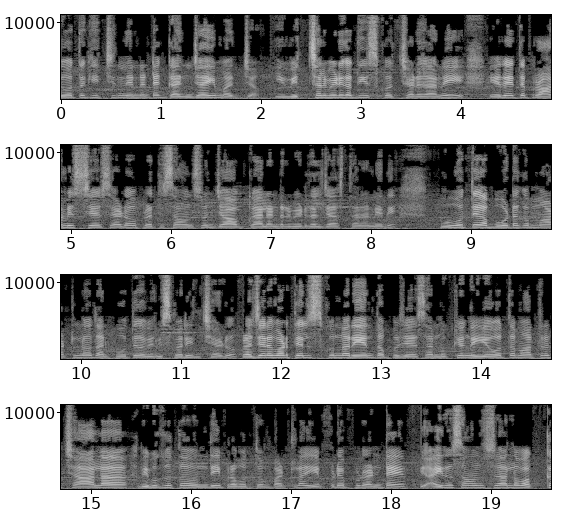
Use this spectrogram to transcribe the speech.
యువతకి ఇచ్చింది ఏంటంటే గంజాయి మద్యం. ఈ విచ్చలవిడిగా తీసుకొచ్చాడు కానీ ఏదైతే ప్రామిస్ చేశాడో ప్రతి సంవత్సరం జాబ్ క్యాలెండర్ విడుదల చేస్తాననేది పూర్తిగా బూటకం మాటలో దాన్ని పూర్తిగా విస్మరించాడు. ప్రజలు కూడా తెలుసుకున్నారు ఏం తప్పు చేశారు. ముఖ్యంగా యువత మాత్రం చాలా విముఖత ఉంది ప్రభుత్వం పట్ల. ఎప్పుడెప్పుడు అంటే ఐదు సంవత్సరాల్లో ఒక్క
